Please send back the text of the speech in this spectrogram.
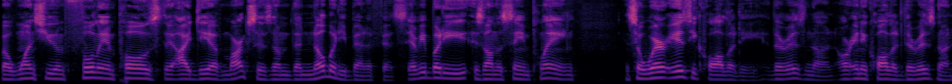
but once you fully impose the idea of Marxism, then nobody benefits. Everybody is on the same plane. And so, where is equality? There is none. Or inequality? There is none.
